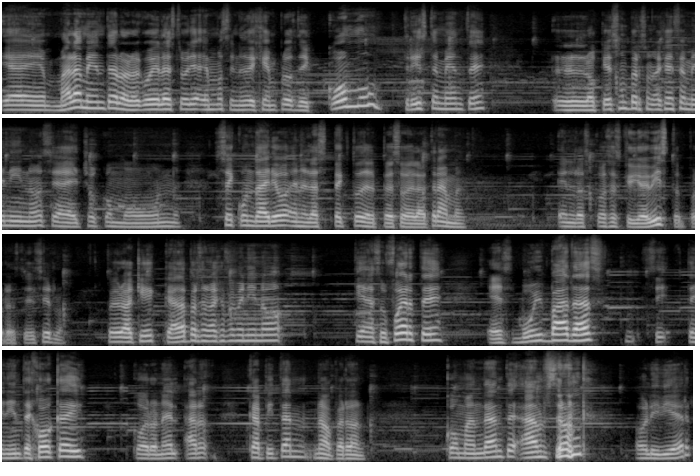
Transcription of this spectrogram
Eh, malamente a lo largo de la historia hemos tenido ejemplos de cómo tristemente lo que es un personaje femenino se ha hecho como un secundario en el aspecto del peso de la trama. En las cosas que yo he visto, por así decirlo. Pero aquí cada personaje femenino tiene su fuerte, es muy badass. Sí, Teniente Hawkeye, Coronel Capitán, no, perdón, Comandante Armstrong, Olivier,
